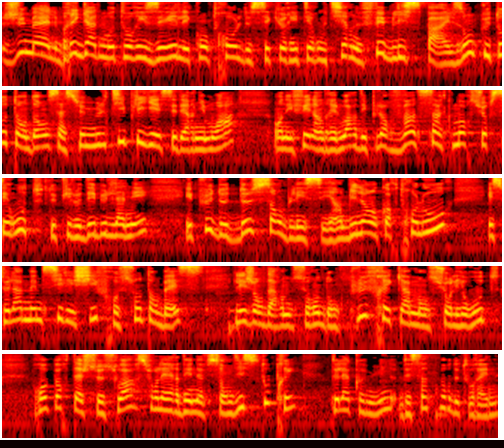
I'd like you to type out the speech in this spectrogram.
Jumelles, brigades motorisées, les contrôles de sécurité routière ne faiblissent pas. Ils ont plutôt tendance à se multiplier ces derniers mois. En effet, l'Indre-et-Loire déplore 25 morts sur ses routes depuis le début de l'année et plus de 200 blessés. Un bilan encore trop lourd, et cela même si les chiffres sont en baisse. Les gendarmes seront donc plus fréquemment sur les routes. Reportage ce soir sur la RD 910, tout près de la commune de Sainte-Maure-de-Touraine.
